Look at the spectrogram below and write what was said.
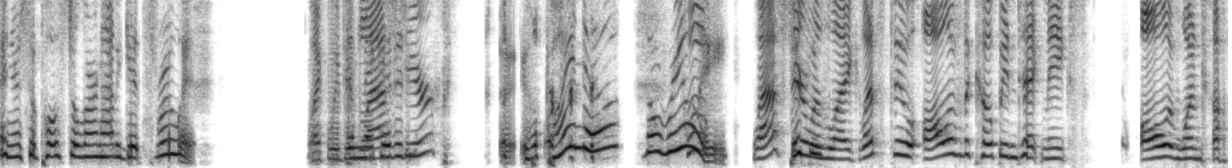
and you're supposed to learn how to get through it. like we did and last it- year. Kind of. No, really. Last This year was is- like, let's do all of the coping techniques all in one time.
